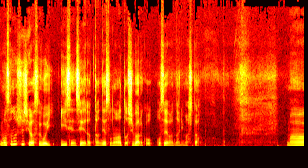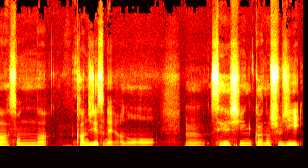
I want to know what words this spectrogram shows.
まあその主治医はすごいいい先生だったんでその後しばらくお世話になりました。まあそんな感じですね。あのうん精神科の主治医。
